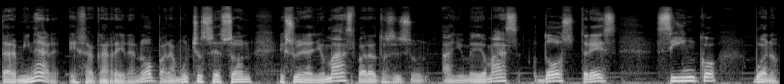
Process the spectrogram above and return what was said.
terminar esa carrera, ¿no? Para muchos son, es un año más, para otros es un año y medio más, dos, tres, cinco. Bueno,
